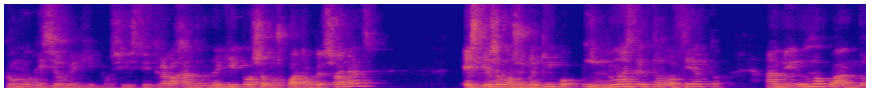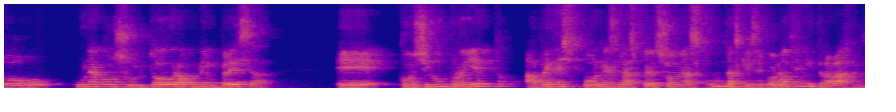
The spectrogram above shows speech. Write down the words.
¿Cómo que sea un equipo? Si estoy trabajando en un equipo, somos cuatro personas, es que somos un equipo. Y no es del todo cierto. A menudo cuando una consultora o una empresa eh, consigue un proyecto, a veces pones las personas juntas que se conocen y trabajan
